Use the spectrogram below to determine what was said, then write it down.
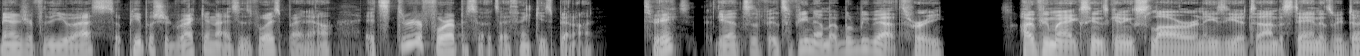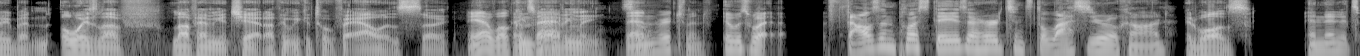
manager for the U.S. So people should recognize his voice by now. It's three or four episodes I think he's been on. Three. Yeah, it's a, it's a few number. It would be about three. Hopefully, my accent's getting slower and easier to understand as we do. But always love love having a chat. I think we could talk for hours. So Yeah, welcome thanks back. for having me. Ben Richmond. It was what a thousand plus days I heard since the last Xerocon. It was. And then it's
